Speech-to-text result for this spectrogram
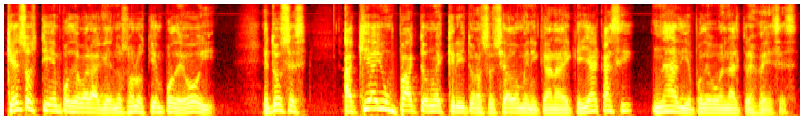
que esos tiempos de Balaguer no son los tiempos de hoy. Entonces, aquí hay un pacto no escrito en la sociedad dominicana de que ya casi nadie puede gobernar tres veces.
